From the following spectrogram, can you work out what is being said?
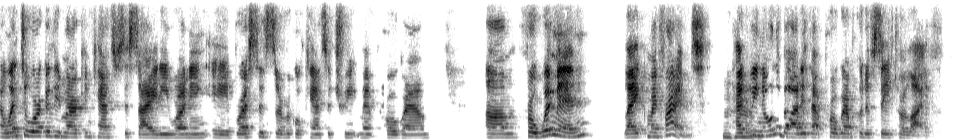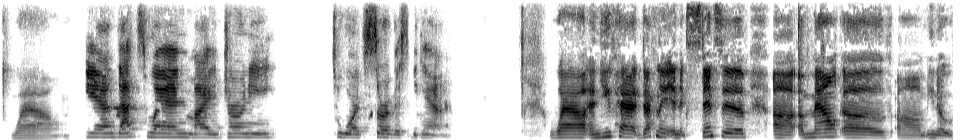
I went to work at the American Cancer Society running a breast and cervical cancer treatment program um, for women like my friend. Mm-hmm. Had we known about it, that program could have saved her life. Wow. And that's when my journey towards service began. Wow. And you've had definitely an extensive uh, amount of, um, you know,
